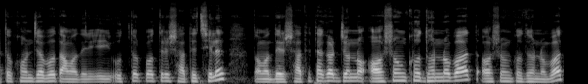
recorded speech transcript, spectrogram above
এতক্ষণ যাবৎ আমাদের এই উত্তরপত্রের সাথে ছিলে, তোমাদের সাথে থাকার জন্য অসংখ্য ধন্যবাদ অসংখ্য ধন্যবাদ।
